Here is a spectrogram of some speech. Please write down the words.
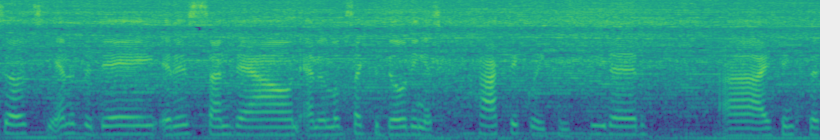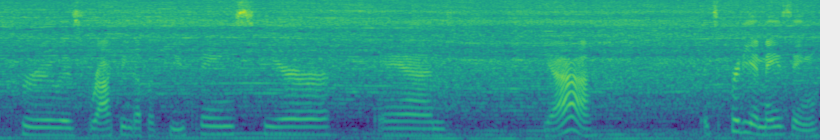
So it's the end of the day, it is sundown, and it looks like the building is practically completed. Uh, I think the crew is wrapping up a few things here, and yeah, it's pretty amazing.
